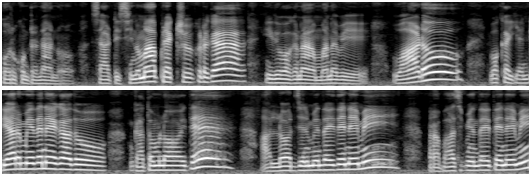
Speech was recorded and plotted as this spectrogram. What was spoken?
కోరుకుంటున్నాను. సాటి సినిమా ప్రేక్షకుడిగా ఇది ఒక నా మనవి. వాడు ఒక ఎన్టీఆర్ మీదనే కాదు గతంలో అయితే అల్లు అర్జున్ మీద అయితేనేమి ప్రభాస్ మీద అయితేనేమి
